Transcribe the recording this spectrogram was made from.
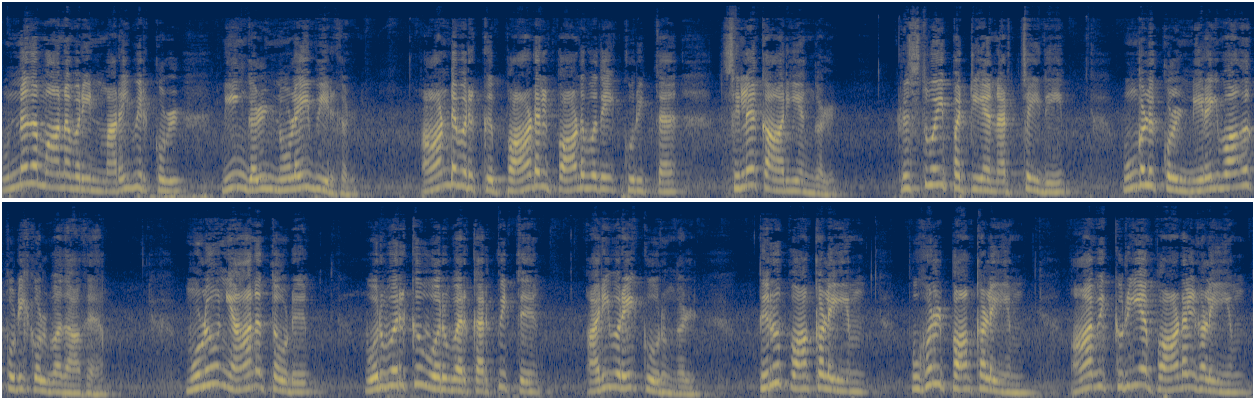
உன்னதமானவரின் மறைவிற்குள் நீங்கள் நுழைவீர்கள். ஆண்டவருக்கு பாடல் பாடுவதை குறித்த சில காரியங்கள். கிறிஸ்துவை பற்றிய நற்செய்தி உங்களுக்குள் நிறைவாக குடிக்கொள்வதாக முழு ஞானத்தோடு ஒருவருக்கு ஒருவர் கற்பித்து அறிவுரை கூறுங்கள். திருப்பாக்களையும் புகழ் பாக்களையும் ஆவிக்குரிய பாடல்களையும்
